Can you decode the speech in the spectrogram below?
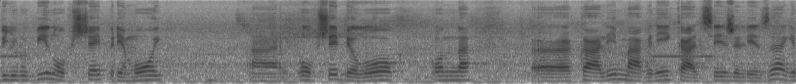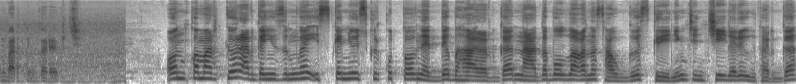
билирубин, общий, прямой, общий белок, онна калий, магний, кальций, железо, аген бартын көрөбүч. Он комаркер организмга искен өскүр кутталын әрде бахарарга нада боллағана салғы скрининг чинчейлері ұтарға,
